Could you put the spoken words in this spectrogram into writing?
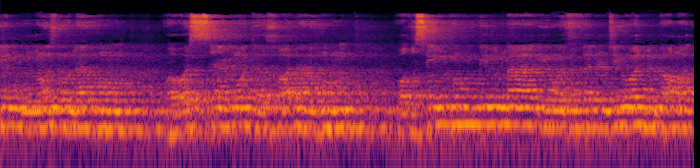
وأكرم نزلهم ووسع مدخلهم واغسلهم بالماء والثلج والبرد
